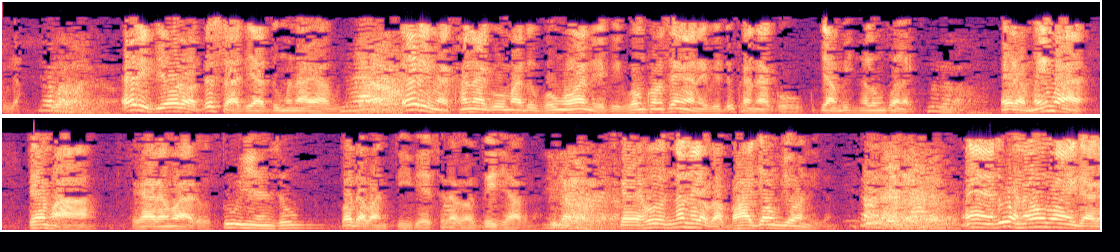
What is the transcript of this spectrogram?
ဘူးလားအဲ့ဒီပြောတော့သစ္စာတရား तू မနာရဘူးအဲ့ဒီမှာခန္ဓာကိုယ်မှာ तू ဘုံဘောကနေပြီးဘုံ90ကနေပြီးဒုက္ခနာကိုယ်ပြန်ပြီးနှလုံးသွင်းလိုက်အဲ့ဒါမိမ့်မတဲမှာဒကာဓမ္မတို့ तू အရင်ဆုံးသောတာပန်တည်တယ်ဆိုတာတော့သိကြပါလား သိပါပါ ကဲဟိုနတ်နှစ်ယောက်ကဘာအကြောင်းပြောနေလဲ အဲသူကနှလုံးသွင်းလိုက်တာက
